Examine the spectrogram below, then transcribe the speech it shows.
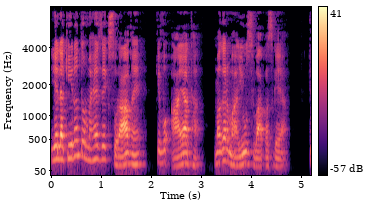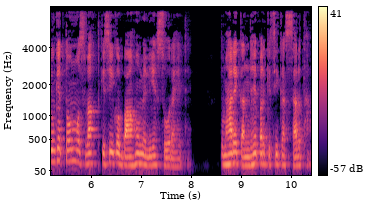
یہ لکیروں تو محض ایک سراغ ہے کہ وہ آیا تھا، مگر مایوس واپس گیا، کیونکہ تم اس وقت کسی کو باہوں میں لیے سو رہے تھے۔ تمہارے کندھے پر کسی کا سر تھا۔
